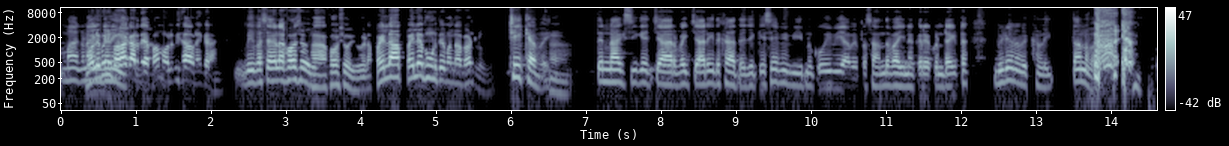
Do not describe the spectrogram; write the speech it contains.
ਮੈਂ ਕਹਣਾ ਮੁੱਲ ਵੀ ਨਹੀਂ ਬੜਾ ਕਰਦੇ ਆਪਾਂ ਮੁੱਲ ਵੀ ਹਿਸਾਬ ਨਾਲ ਹੀ ਕਰਾਂਗੇ। ਵੀ ਬਸ ਅਗਲਾ ਖੁਸ਼ ਹੋ ਜਾ ਹਾਂ ਖੁਸ਼ ਹੋ ਜੂਗਾ ਪਹਿਲਾ ਪਹਿਲੇ ਫੋਨ ਤੇ ਬੰਦਾ ਵੰਡ ਲਊ ਠੀਕ ਹੈ ਬਾਈ। ਹਾਂ। ਤੇ ਨਕਸੀ ਕੇ ਚਾਰ ਬਾਈ ਚਾਰ ਹੀ ਦਿਖਾਤੇ ਜੇ ਕਿਸੇ ਵੀ ਵੀਰ ਨੂੰ ਕੋਈ ਵੀ ਆਵੇ ਪਸੰਦ ਬਾਈ ਨਾ ਕਰਿਓ ਕੰਟੈਕਟ ਵੀਡੀਓ ਨੂੰ ਵੇਖਣ ਲਈ ਧੰਨਵਾਦ।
